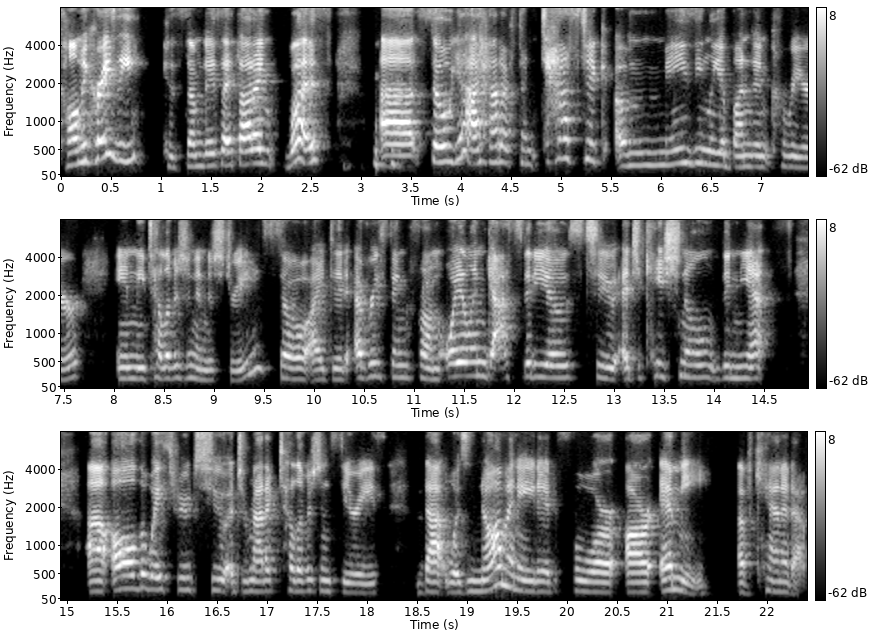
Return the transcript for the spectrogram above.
Call me crazy because some days I thought I was. Uh, so, yeah, I had a fantastic, amazingly abundant career in the television industry. So, I did everything from oil and gas videos to educational vignettes uh, all the way through to a dramatic television series that was nominated for our Emmy of Canada.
